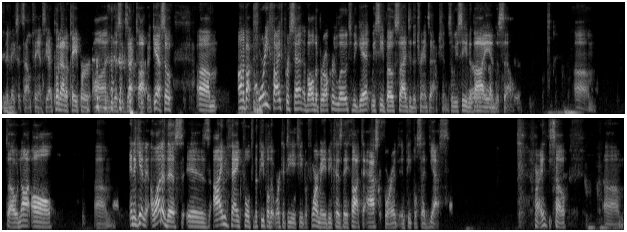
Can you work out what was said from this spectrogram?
it makes it sound fancy. I put out a paper on this exact topic. Yeah, so um, on about forty five percent of all the broker loads we get, we see both sides of the transaction. So we see the buy and the sell. Um, so not all. Um, and again, a lot of this is I'm thankful to the people that worked at DAT before me because they thought to ask for it and people said yes. right. So, um,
